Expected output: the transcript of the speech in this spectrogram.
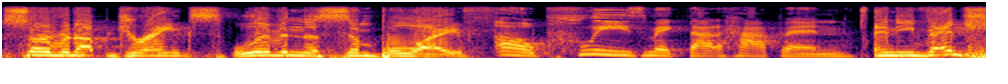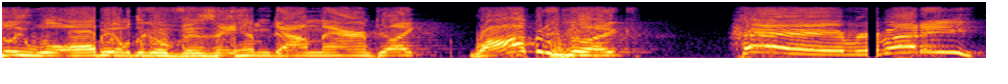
serving up drinks, living the simple life. Oh, please make that happen. And eventually we'll all be able to go visit him down there and be like, Rob? And he'll be like, hey, everybody.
